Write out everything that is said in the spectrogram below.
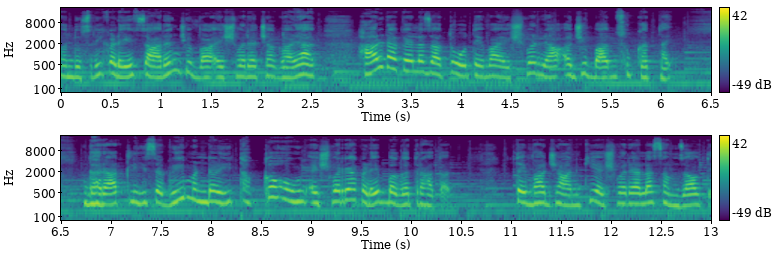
पण दुसरीकडे सारंग जेव्हा ऐश्वर्याच्या गळ्यात हार टाकायला जातो तेव्हा ऐश्वर्या अजिबात झुकत नाही. घरातली सगळी मंडळी थक्क होऊन ऐश्वर्याकडे बघत राहतात. तेव्हा जानकी ऐश्वर्याला समजावते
